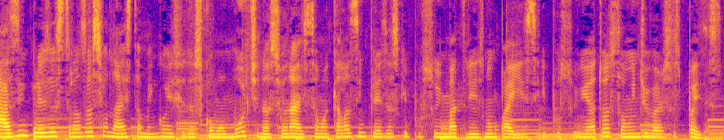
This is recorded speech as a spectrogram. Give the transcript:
As empresas transacionais, também conhecidas como multinacionais, são aquelas empresas que possuem matriz num país e possuem atuação em diversos países,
